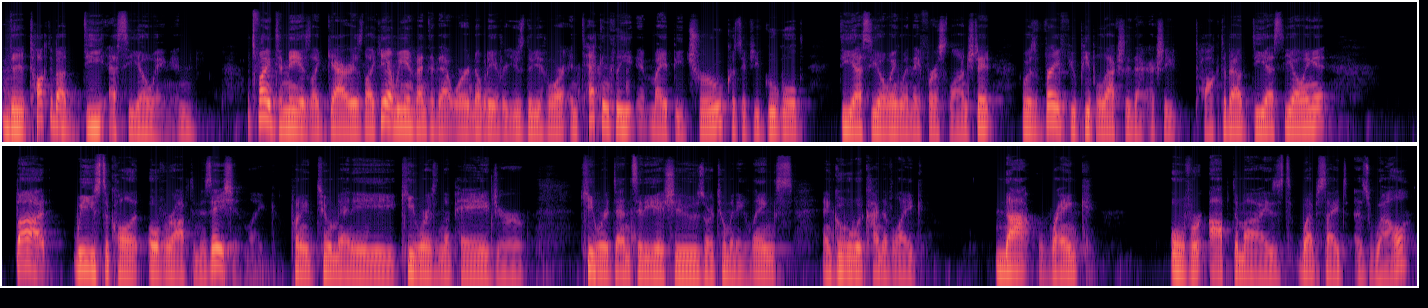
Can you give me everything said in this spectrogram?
they talked about de-SEOing, and what's funny to me is like Gary's like, yeah, we invented that word. Nobody ever used it before, and technically it might be true because if you Googled de-SEOing when they first launched it, there was very few people actually that actually talked about de-SEOing it. But we used to call it over optimization, like putting too many keywords on the page or keyword density issues or too many links. And Google would kind of like not rank over optimized websites as well.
